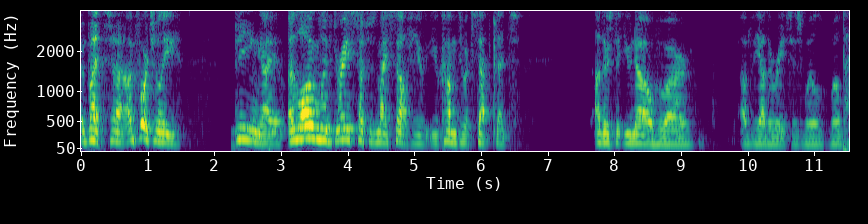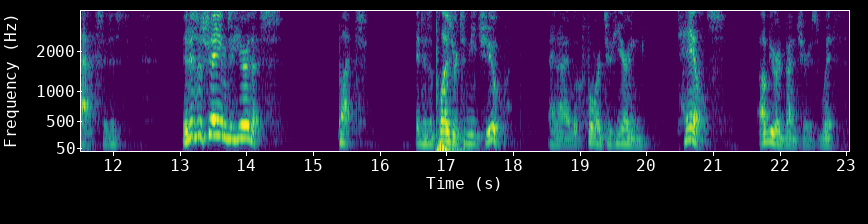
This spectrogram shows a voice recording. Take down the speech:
But uh, unfortunately, being a, a long-lived race such as myself, you, you come to accept that others that you know who are of the other races will will pass. It is it is a shame to hear this, but it is a pleasure to meet you, and I look forward to hearing tales of your adventures with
